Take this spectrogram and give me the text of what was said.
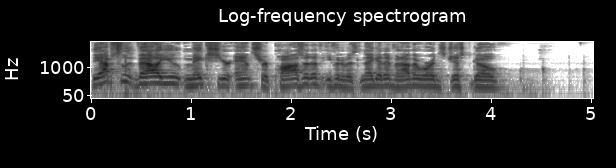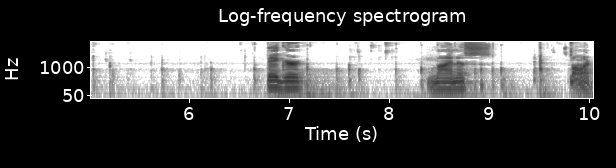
the absolute value makes your answer positive, even if it's negative. In other words, just go bigger minus smaller.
